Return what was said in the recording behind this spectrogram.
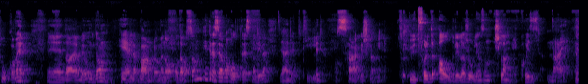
tok over, eh, da jeg ble ungdom, hele barndommen, og, og det er også en interesse jeg har beholdt resten av livet, det er reptiler. Og særlig slanger. Så utfordrer aldri Lars Ole i en sånn slangequiz. Nei.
